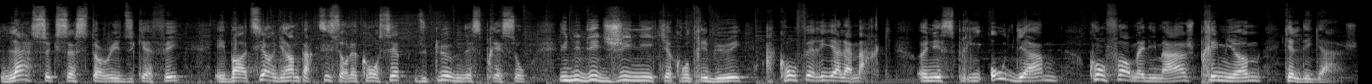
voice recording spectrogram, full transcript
la success story du café est bâti en grande partie sur le concept du club Nespresso, une idée de génie qui a contribué à conférer à la marque un esprit haut de gamme, conforme à l'image premium qu'elle dégage.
